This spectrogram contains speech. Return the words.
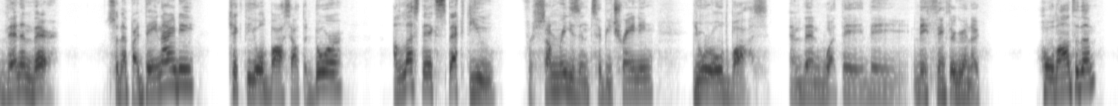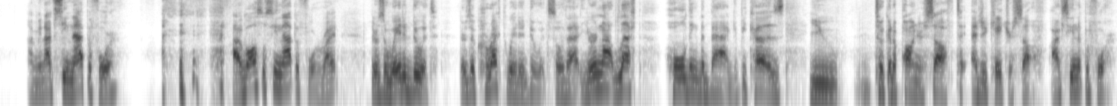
then and there. So that by day 90, kick the old boss out the door, unless they expect you for some reason to be training your old boss. And then what? They they they think they're gonna hold on to them. I mean, I've seen that before. I've also seen that before, right? There's a way to do it. There's a correct way to do it so that you're not left holding the bag because you took it upon yourself to educate yourself. I've seen it before.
